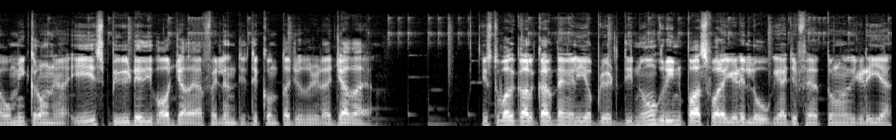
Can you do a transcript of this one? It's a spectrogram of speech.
ਓਮਿਕਰੋਨ ਆ, ਇਹ ਸਪੀਡ ਇਹਦੀ ਬਹੁਤ ਜ਼ਿਆਦਾ ਆ, ਫੈਲਣ ਦੀ ਤੇ ਕੁੰਤਾ ਜਦੋਂ ਜਿਹੜਾ ਜ਼ਿਆਦਾ ਆ। ਇਸ ਤੋਂ ਬਾਅਦ ਗੱਲ ਕਰਦੇ ਹਾਂ ਅਗਲੀ ਅਪਡੇਟ ਦੀ। ਨੋ ਗ੍ਰੀਨ ਪਾਸ ਵਾਲੇ ਜਿਹੜੇ ਲੋਕ ਆ, ਅੱਜ ਫਿਰ ਤੋਂ ਉਹਨਾਂ ਦੀ ਜਿਹੜੀ ਆ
